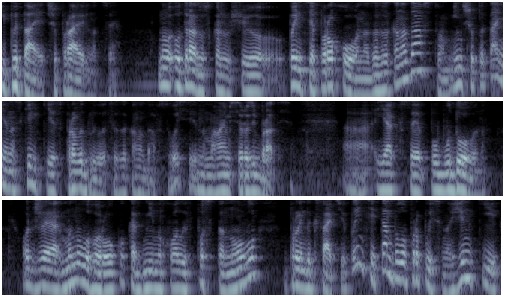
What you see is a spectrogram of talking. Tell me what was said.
І питає, чи правильно це. Ну, одразу скажу, що пенсія порахована за законодавством. Інше питання, наскільки справедливе це законодавство. Ось і намагаємося розібратися, як все побудовано. Отже, минулого року Кабмін ухвалив постанову про індексацію пенсій. Там було прописано: жінки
